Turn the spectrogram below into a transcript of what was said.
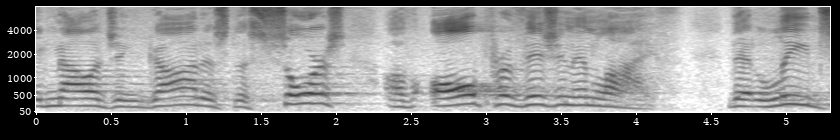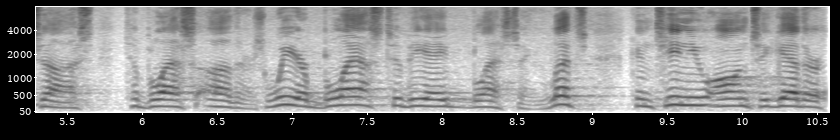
acknowledging God as the source of all provision in life that leads us to bless others. We are blessed to be a blessing. Let's continue on together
